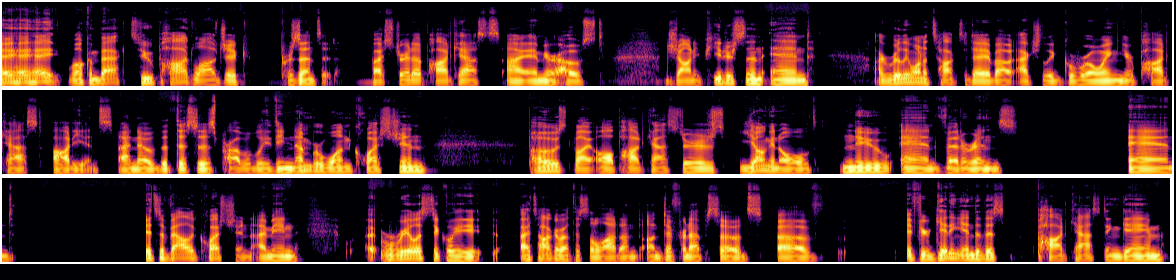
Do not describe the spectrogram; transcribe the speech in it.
Hey, hey, hey. Welcome back to Pod Logic, presented by Straight Up Podcasts. I am your host, Johnny Peterson, and I really want to talk today about actually growing your podcast audience. I know that this is probably the number one question posed by all podcasters, young and old, new and veterans. And it's a valid question. I mean, realistically, I talk about this a lot on on different episodes of if you're getting into this podcasting game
